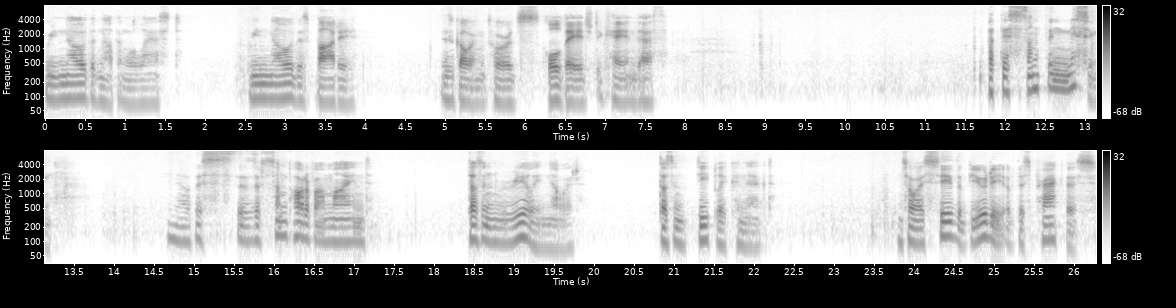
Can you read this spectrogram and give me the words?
We know that nothing will last. We know this body is going towards old age, decay, and death. But there's something missing. You know, this, there's some part of our mind doesn't really know it, doesn't deeply connect. And so I see the beauty of this practice,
